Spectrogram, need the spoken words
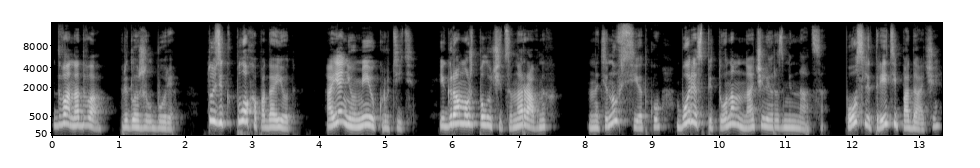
Два на два», – предложил Боря. «Тузик плохо подает, а я не умею крутить. Игра может получиться на равных». Натянув сетку, Боря с Питоном начали разминаться. После третьей подачи,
